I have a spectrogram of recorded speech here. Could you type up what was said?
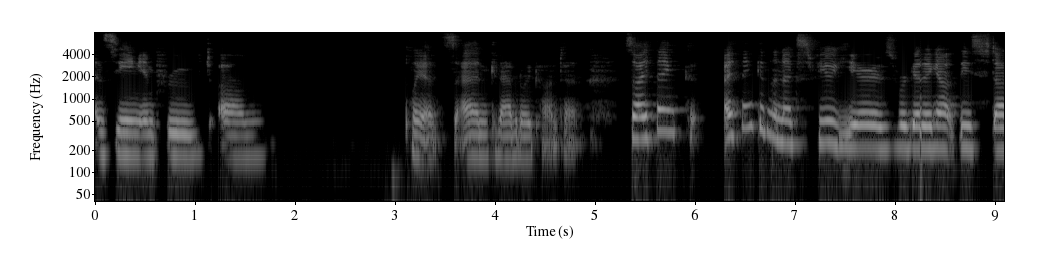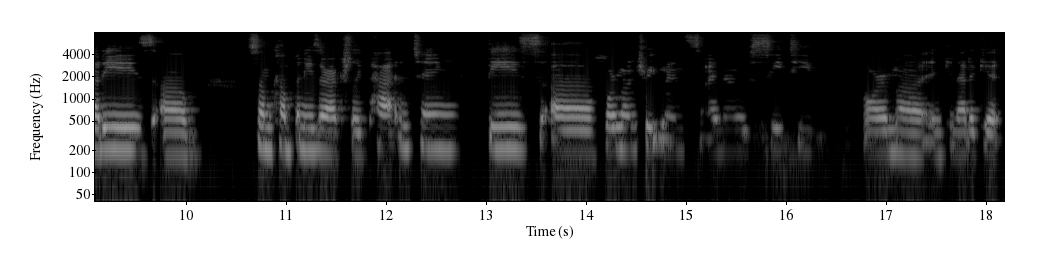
and seeing improved um, plants and cannabinoid content. So I think I think in the next few years we're getting out these studies. Um, some companies are actually patenting these uh, hormone treatments. I know CT Pharma in Connecticut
